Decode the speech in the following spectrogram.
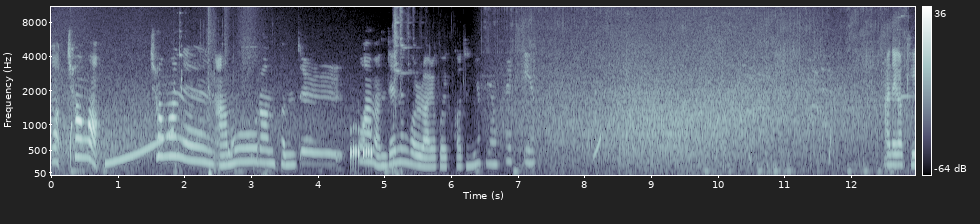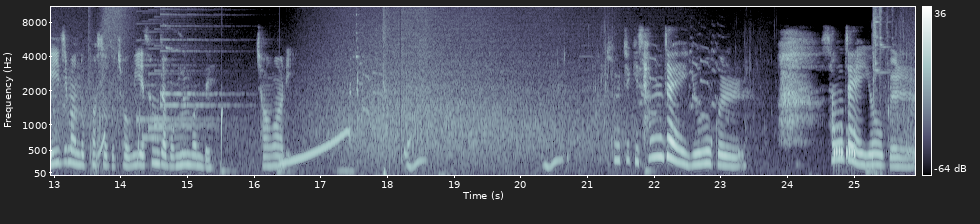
어, 청어. 청어는 아무런 번들 포함 안 되는 걸로 알고 있거든요. 그냥 팔게요. 아, 내가 게이지만 높았어도 저 위에 상자 먹는 건데. 정어리. 솔직히 상자의 유혹을, 하, 상자의 유혹을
